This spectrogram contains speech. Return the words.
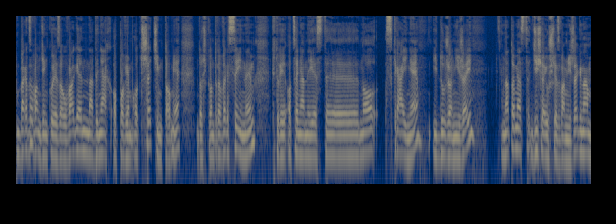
Bardzo Wam dziękuję za uwagę. Na dniach opowiem o trzecim tomie, dość kontrowersyjnym, który oceniany jest e, no, skrajnie i dużo niżej. Natomiast dzisiaj już się z Wami żegnam.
